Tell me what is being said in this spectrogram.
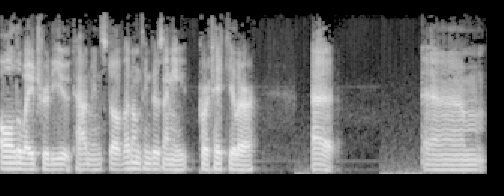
all the way through the youth academy and stuff, I don't think there's any particular uh, um,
